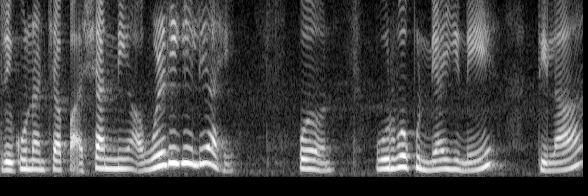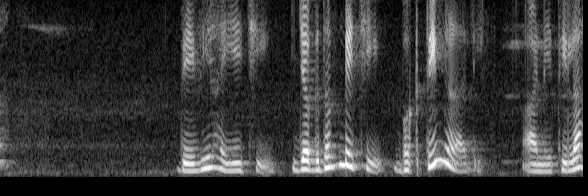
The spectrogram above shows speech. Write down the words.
त्रिगुणांच्या पाशांनी आवळली गेली आहे. पण पूर्वपुण्याईने तिला देवी आईची जगदंबेची भक्ती मिळाली आणि तिला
